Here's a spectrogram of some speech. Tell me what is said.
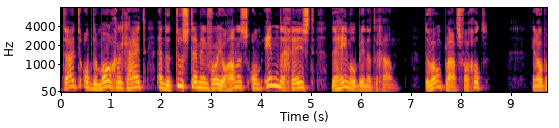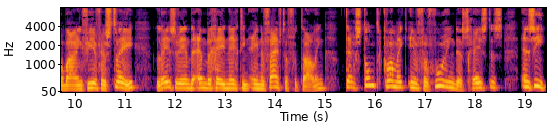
duidt op de mogelijkheid en de toestemming voor Johannes om in de geest de hemel binnen te gaan, de woonplaats van God. In Openbaring 4, vers 2 lezen we in de MBG 1951 vertaling: Terstond kwam ik in vervoering des geestes, en zie,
